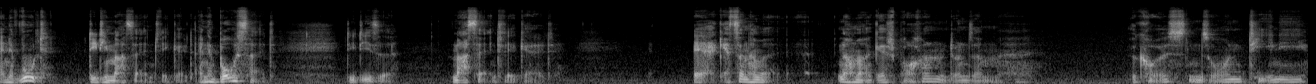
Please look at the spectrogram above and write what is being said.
eine Wut, die die Masse entwickelt, eine Bosheit, die diese Masse entwickelt. Ja, gestern haben wir nochmal gesprochen mit unserem äh, größten Sohn, Tini.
